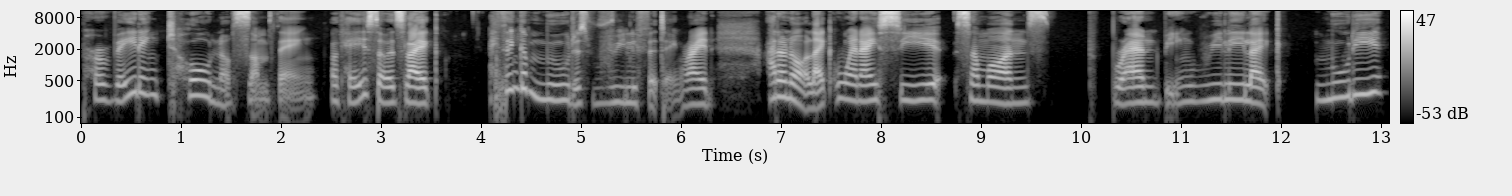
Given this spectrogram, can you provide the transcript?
pervading tone of something. Okay, so it's like I think a mood is really fitting, right? I don't know, like when I see someone's brand being really like moody,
